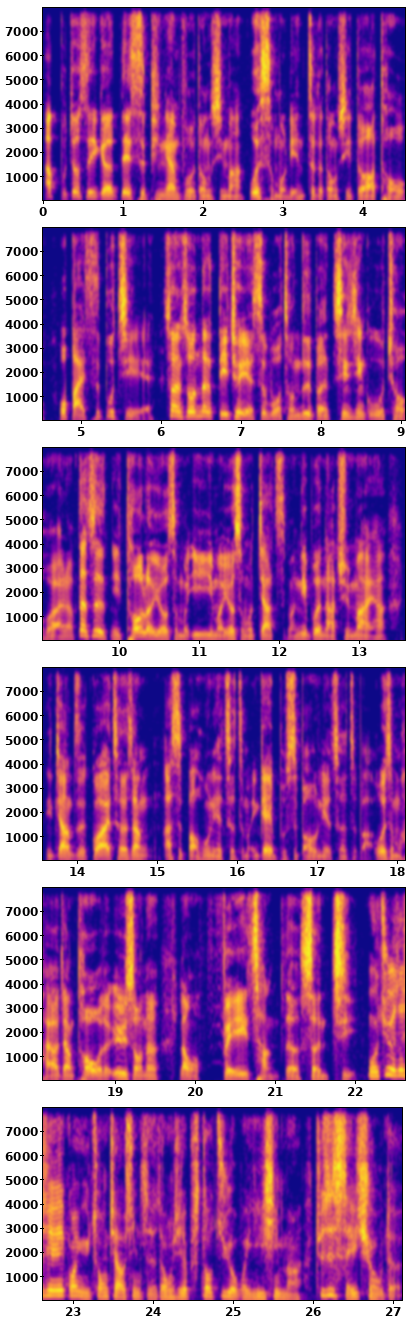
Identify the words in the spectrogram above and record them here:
啊，不就是一个类似平安符的东西吗？为什么连这个东西都要偷？我百思不解。虽然说那个的确也是我从日本辛辛苦苦求回来了，但是你偷了有什么意义吗？有什么价值吗？你也不能拿去卖啊！你这样子挂在车上啊，是保护你的车子吗？应该也不是保护你的车子吧？为什么还要这样偷我的玉手呢？让我非常的生气。我觉得这些关于宗教性质的东西，不是都具有唯一性吗？就是谁求的？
